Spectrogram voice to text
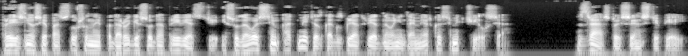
произнес я подслушанное по дороге сюда приветствие и с удовольствием отметил, как взгляд вредного недомерка смягчился. «Здравствуй, сын степей.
